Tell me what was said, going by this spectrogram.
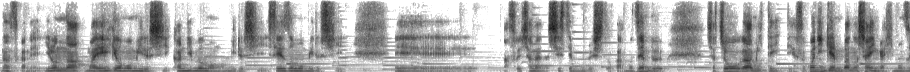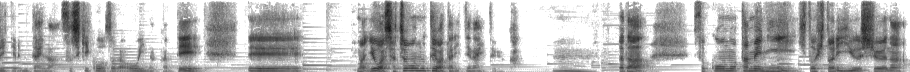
なんですかね、いろんな、まあ、営業も見るし、管理部門も見るし、製造も見るし、えーまあ、そういう社内のシステムも見るしとか、もう全部社長が見ていて、そこに現場の社員が紐づいてるみたいな組織構造が多い中で、で、まあ、要は社長の手は足りてないというか、うん。ただ、そこのために人一人優秀な、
